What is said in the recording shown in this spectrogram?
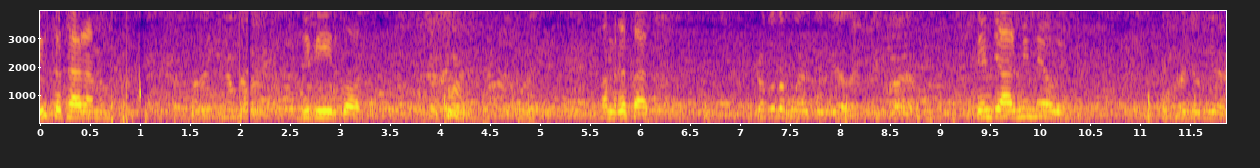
118 ਨੰਬਰ। ਜਗੀਰ ਕੌਰ? ਅੰਮ੍ਰਿਤਸਰ। ਕਦੋਂ ਦਾ ਮੋਬਾਈਲ ਚੋਰੀ ਹੋਇਆ? ਹੈ? ਕਿਸ ਤਰ੍ਹਾਂ ਹੋਇਆ? ਤਿੰਨ ਚਾਰ ਮਹੀਨੇ ਹੋ ਗਏ। ਕਿਸ ਤਰ੍ਹਾਂ ਚੋਰੀ ਹੋਇਆ?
